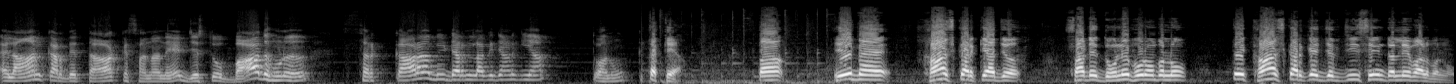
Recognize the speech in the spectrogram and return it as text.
ਐਲਾਨ ਕਰ ਦਿੱਤਾ ਕਿਸਾਨਾਂ ਨੇ, ਜਿਸ ਤੋਂ ਬਾਅਦ ਹੁਣ ਸਰਕਾਰਾਂ ਵੀ ਡਰਨ ਲੱਗ ਜਾਣਗੀਆਂ? ਤੁਹਾਨੂੰ ਧੱਕਿਆ। ਤਾਂ ਇਹ ਮੈਂ ਖਾਸ ਕਰਕੇ ਅੱਜ ਸਾਡੇ ਦੋਨੇ ਫੋਰਮ ਵੱਲੋਂ ਤੇ ਖਾਸ ਕਰਕੇ ਜਗਜੀਤ ਸਿੰਘ ਡੱਲੇਵਾਲ ਵੱਲੋਂ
